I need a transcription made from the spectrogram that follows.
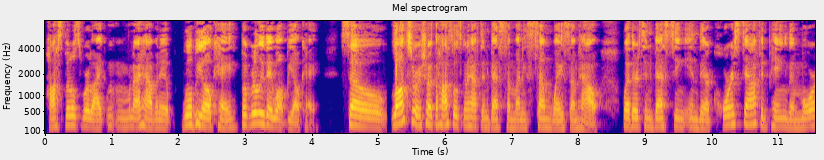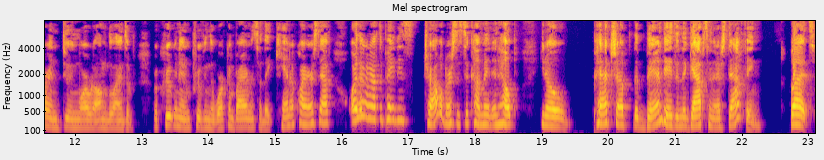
hospitals were like, we're not having it. We'll be okay. But really, they won't be okay. So, long story short, the hospital is going to have to invest some money some way, somehow, whether it's investing in their core staff and paying them more and doing more along the lines of recruitment and improving the work environment so they can acquire staff, or they're going to have to pay these travel nurses to come in and help, you know, patch up the band aids and the gaps in their staffing. But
